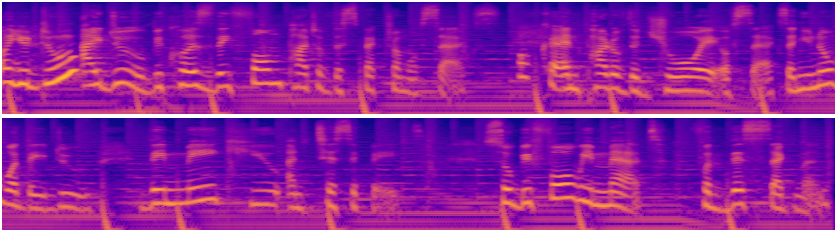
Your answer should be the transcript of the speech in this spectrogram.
oh you do I do because they form part of the spectrum of sex. Okay. And part of the joy of sex. And you know what they do? They make you anticipate. So before we met for this segment,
